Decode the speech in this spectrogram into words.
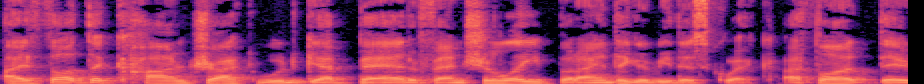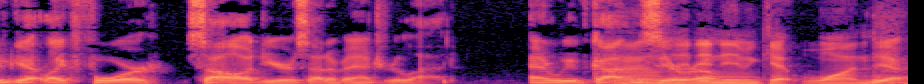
I thought the contract would get bad eventually, but I didn't think it would be this quick. I thought they'd get like four solid years out of Andrew Ladd, and we've gotten They zero. didn't even get one. Yeah.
